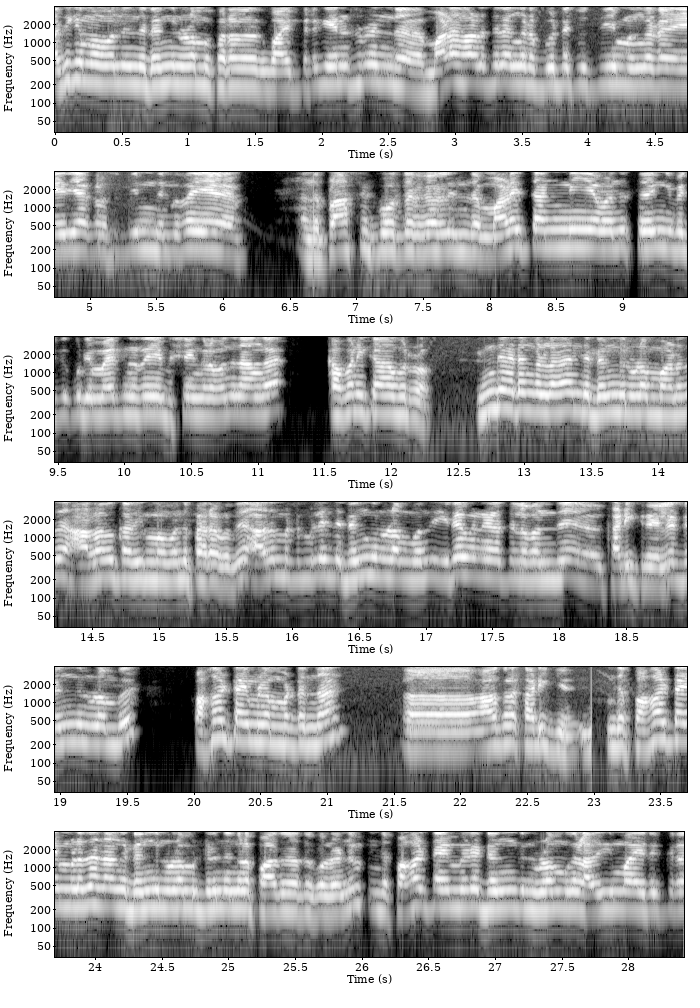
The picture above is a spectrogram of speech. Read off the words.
அதிகமா வந்து இந்த டெங்கு நுழம்பு பரவதுக்கு வாய்ப்பு இருக்கு. ஏன்னு சொன்னா இந்த மழை காலத்துல எங்களோட வீட்டை சுத்தியும் எங்களோட ஏரியாக்களை சுத்தியும் இந்த நிறைய அந்த பிளாஸ்டிக் போத்தர்கள் இந்த மழை தண்ணியை வந்து தேங்கி வைக்கக்கூடிய மாதிரி நிறைய விஷயங்களை வந்து நாங்க கவனிக்காம விடுறோம். இந்த இடங்கள்ல தான் இந்த டெங்கு நுழம்பானது அளவுக்கு அதிகமா வந்து பரவுது. அது மட்டும் இல்ல இந்த டெங்கு நுழம்பு வந்து இரவு நேரத்துல வந்து கடிக்கிறதில்ல டெங்கு நுழம்பு பகல் டைம்ல மட்டும்தான் ஆகலை ஆக்களை கடிக்குது. இந்த பகல் டைம்ல தான் நாங்க டெங்கு நுழம்பிட்டு இருந்து எங்களை பாதுகாத்துக் கொள்ளணும் இந்த பகல் டைம்ல டெங்கு நுழம்புகள் அதிகமா இருக்கிற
